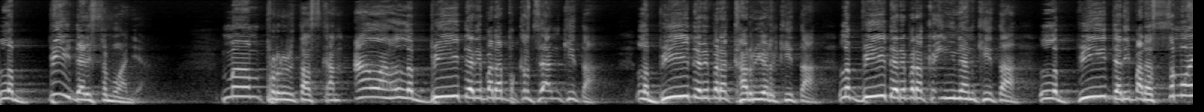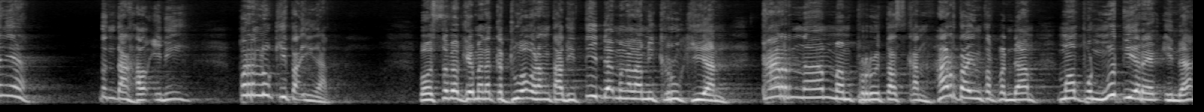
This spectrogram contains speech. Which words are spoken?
lebih dari semuanya. Memprioritaskan Allah lebih daripada pekerjaan kita, lebih daripada karier kita, lebih daripada keinginan kita, lebih daripada semuanya. Tentang hal ini perlu kita ingat bahwa sebagaimana kedua orang tadi tidak mengalami kerugian karena memprioritaskan harta yang terpendam maupun mutiara yang indah.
